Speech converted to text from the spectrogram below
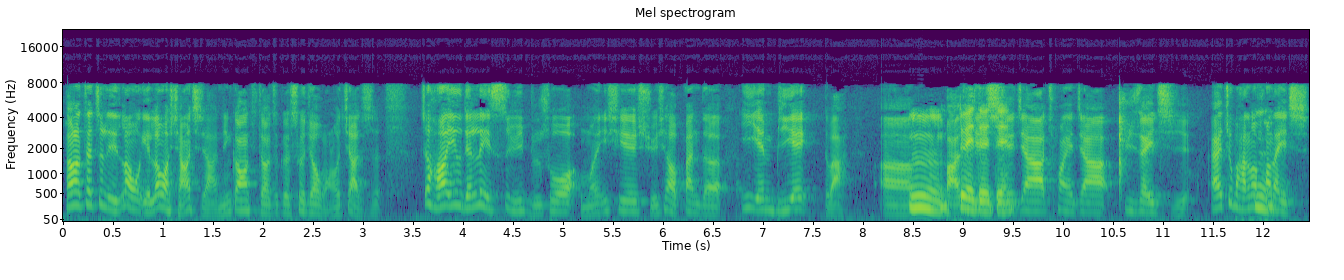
当然在这里让我也让我想起啊，您刚刚提到这个社交网络价值，这好像有点类似于，比如说我们一些学校办的 EMBA，对吧？啊，把这些企业家、创业家聚集在一起，哎，就把他们放在一起，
